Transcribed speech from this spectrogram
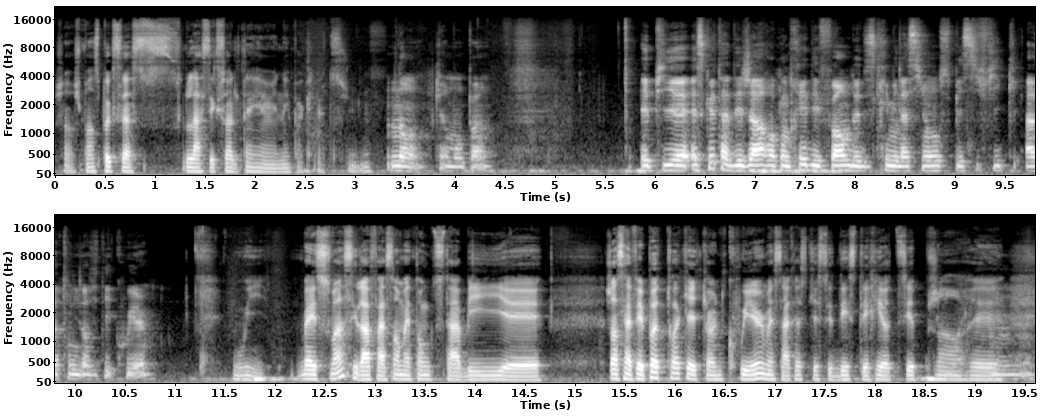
genre, je pense pas que ça, la sexualité ait un impact là-dessus. Non, clairement pas. Et puis, euh, est-ce que tu as déjà rencontré des formes de discrimination spécifiques à ton identité queer? Oui. Ben souvent, c'est la façon, mettons, que tu t'habilles. euh, Genre, ça fait pas de toi quelqu'un de queer, mais ça reste que c'est des stéréotypes. Genre, euh, Hmm.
